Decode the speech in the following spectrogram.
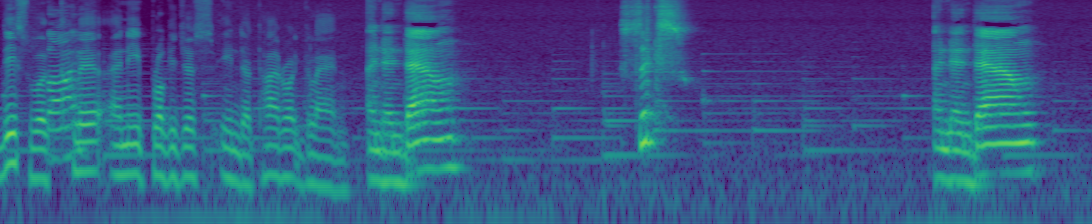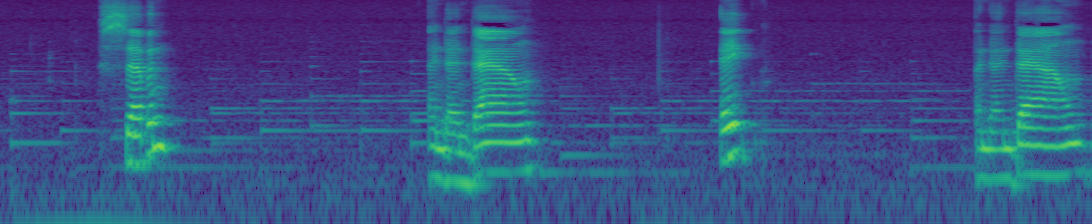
This will Five. clear any blockages in the thyroid gland. and then down, six, and then down, seven, and then down, eight, and then down,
